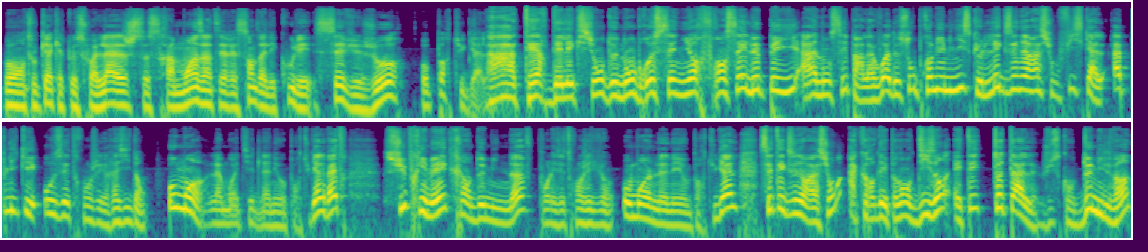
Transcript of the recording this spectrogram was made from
Bon, en tout cas, quel que soit l'âge, ce sera moins intéressant d'aller couler ces vieux jours au Portugal. Ah, terre d'élection de nombreux seigneurs français, le pays a annoncé par la voix de son Premier ministre que l'exonération fiscale appliquée aux étrangers résidant au moins la moitié de l'année au Portugal va être supprimée, créée en 2009 pour les étrangers vivant au moins de l'année au Portugal. Cette exonération, accordée pendant 10 ans, était totale jusqu'en 2020.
